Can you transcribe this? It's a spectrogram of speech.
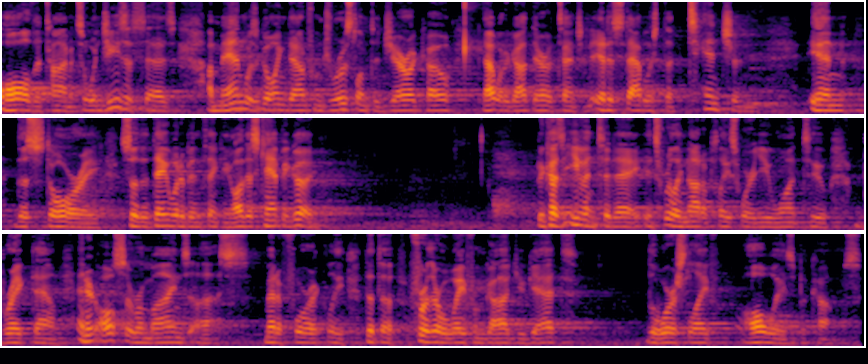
all the time. And so when Jesus says a man was going down from Jerusalem to Jericho, that would have got their attention. It established the tension in the story so that they would have been thinking, oh, this can't be good. Because even today, it's really not a place where you want to break down. And it also reminds us, metaphorically, that the further away from God you get, the worse life always becomes.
